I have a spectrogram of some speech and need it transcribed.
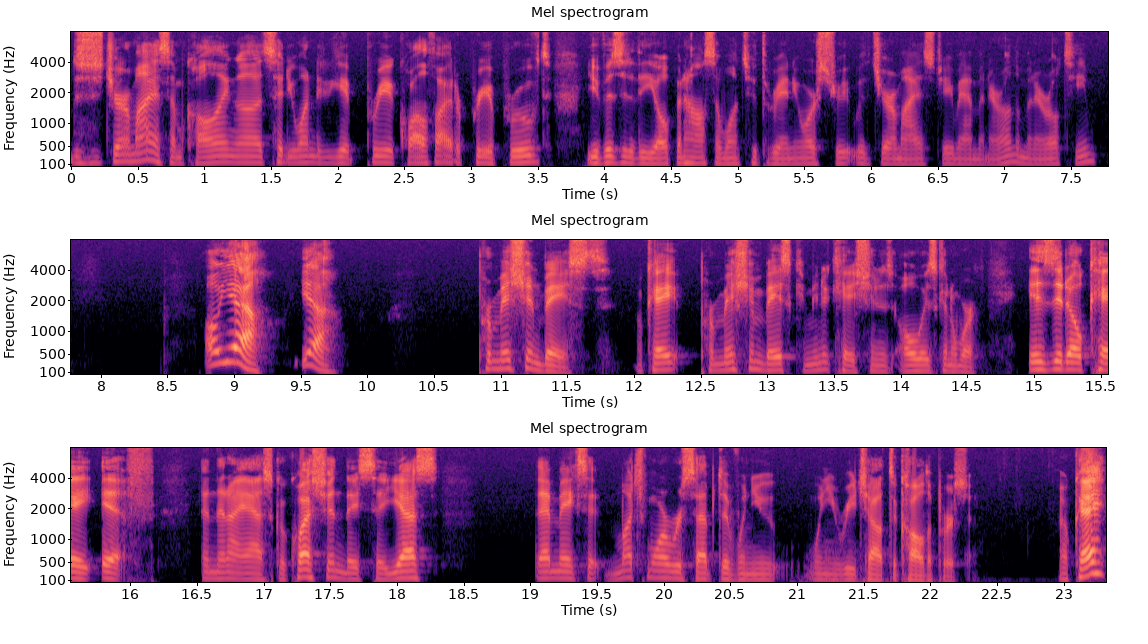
this is Jeremiah. I'm calling. Uh, said you wanted to get pre-qualified or pre-approved. You visited the open house at one two three Anywhere Street with Jeremiah J Man Monero, and the Monero team. Oh yeah, yeah. Permission based. Okay, permission based communication is always going to work. Is it okay if? and then I ask a question, they say yes. That makes it much more receptive when you when you reach out to call the person. Okay?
